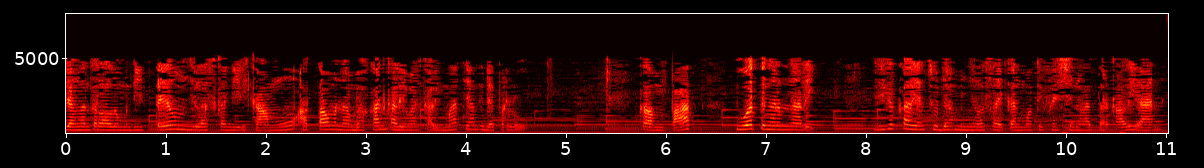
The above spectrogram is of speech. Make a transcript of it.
Jangan terlalu mendetail menjelaskan diri kamu atau menambahkan kalimat-kalimat yang tidak perlu. Keempat, buat dengan menarik. Jika kalian sudah menyelesaikan motivation letter kalian,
